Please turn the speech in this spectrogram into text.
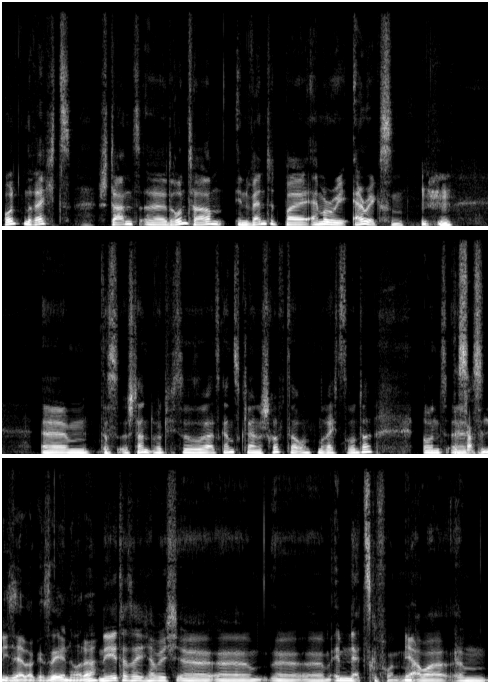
Unten rechts stand äh, drunter, invented by Emery Erickson. Mhm. Ähm, das stand wirklich so, so, als ganz kleine Schrift da unten rechts drunter. Und, äh, das hast du nicht selber gesehen, oder? Nee, tatsächlich habe ich äh, äh, äh, im Netz gefunden. Ja. Aber ähm,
